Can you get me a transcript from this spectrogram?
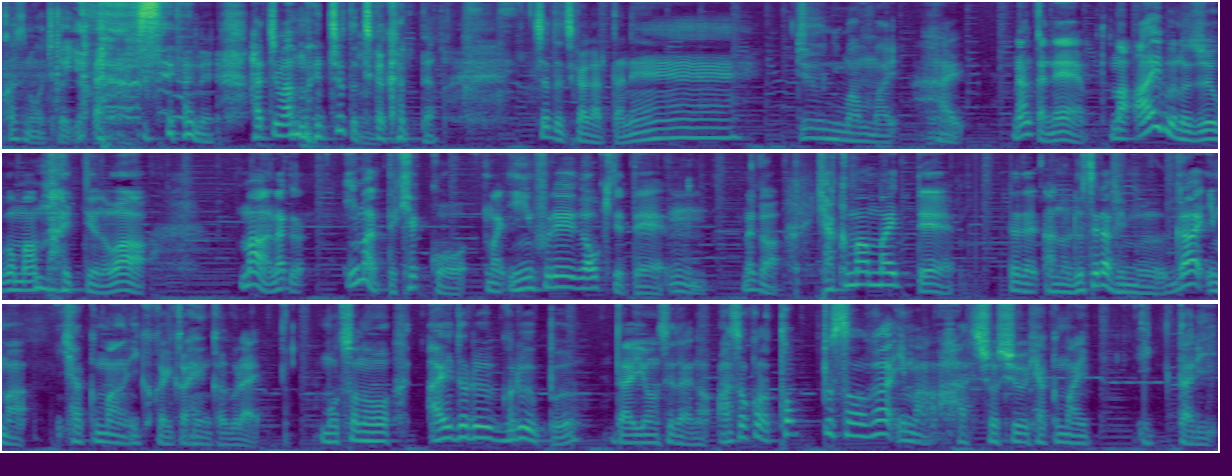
返すのが近いよ。すよね。8万枚ちょっと近かった。ちょっと近かったね。12万枚。はい。なんかね、まあ、アイブの15万枚っていうのは、まあなんか今って結構、まあ、インフレが起きてて、うん。なんか100万枚って、だってあのルセラフィムが今100万いくかいかへんかぐらい。もうそのアイドルグループ第4世代のあそこのトップ層が今は初週100万いったり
